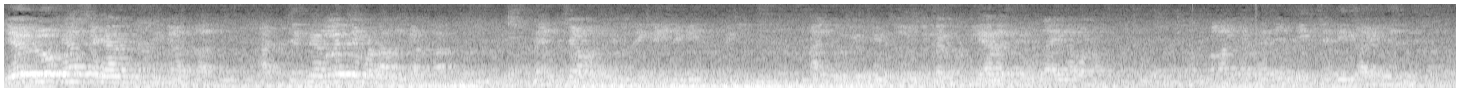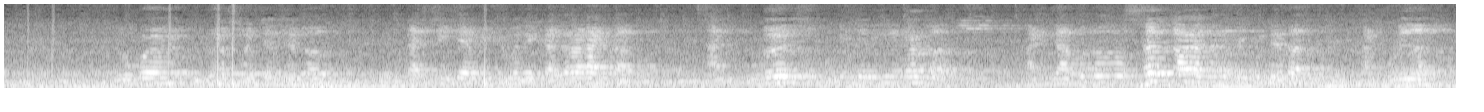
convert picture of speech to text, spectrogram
जे लोक ह्या सगळ्या गोष्टी करतात अति निर्लज्जपणानं करतात त्यांच्या काही ना काही तुम्ही तुम्ही भेटतो तुम्ही तर कुठल्या रस्त्याने जायला मला करण्याची ठीकचे ठीक लोक घर स्वच्छ ठेवतात प्लास्टिकच्या पिशवीमध्ये कचरा टाकतात आणि पुढं चुकीच्या तिकडे ठरतात आणि जातो तर सत टाळ्या फेकून देतात आणि पुढे जातात.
